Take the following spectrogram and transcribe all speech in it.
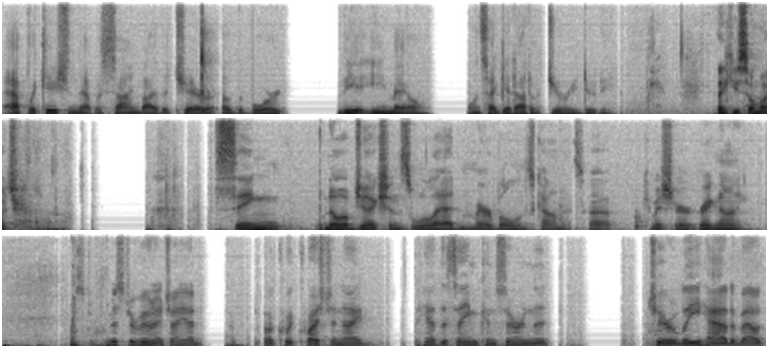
application that was signed by the chair of the board via email once I get out of jury duty. Thank you so much. Seeing no objections, we'll add Mayor Bowlin's comments. Uh, Commissioner Greg Nani. Mr. Vujnich, I had a quick question. I had the same concern that Chair Lee had about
